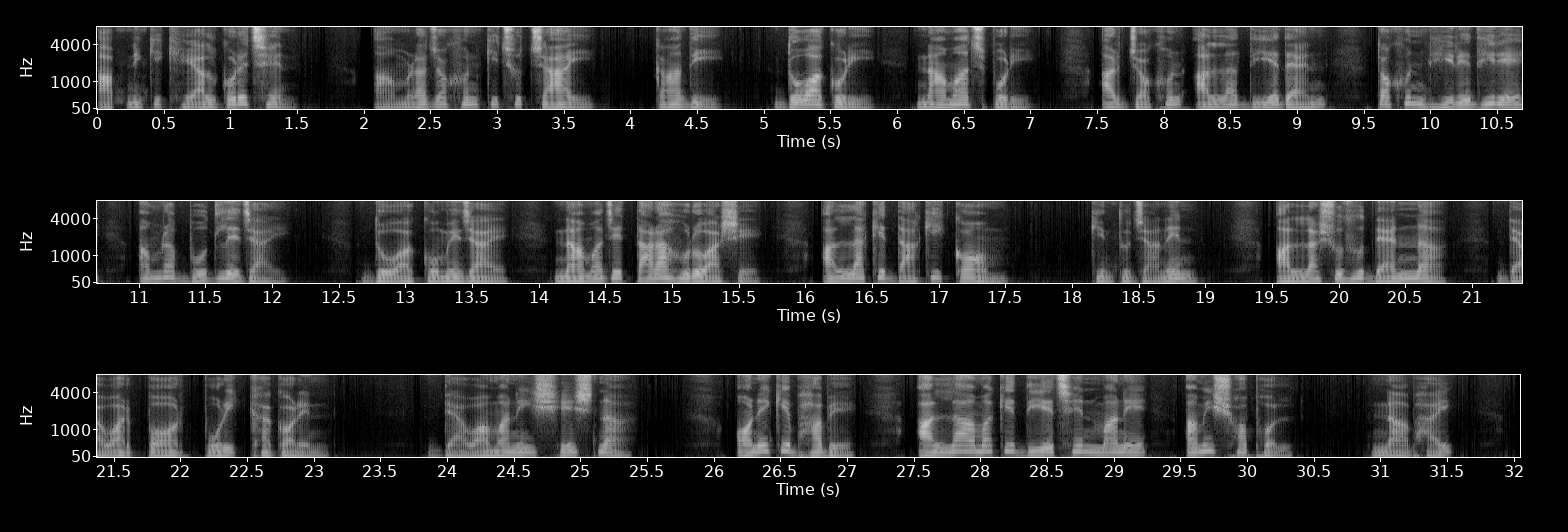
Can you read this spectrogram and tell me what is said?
আপনি কি খেয়াল করেছেন? আমরা যখন কিছু চাই, কাঁদি, দোয়া করি, নামাজ পড়ি, আর যখন আল্লাহ দিয়ে দেন, তখন ধীরে ধীরে আমরা বদলে যাই। দোয়া কমে যায়, নামাজে তাড়াহুড়ো আসে, আল্লাহকে ডাকি কম। কিন্তু জানেন, আল্লাহ শুধু দেন না, দেওয়ার পর পরীক্ষা করেন। দেওয়া মানেই শেষ না। অনেকে ভাবে, আল্লাহ আমাকে দিয়েছেন মানে আমি সফল। না ভাই,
